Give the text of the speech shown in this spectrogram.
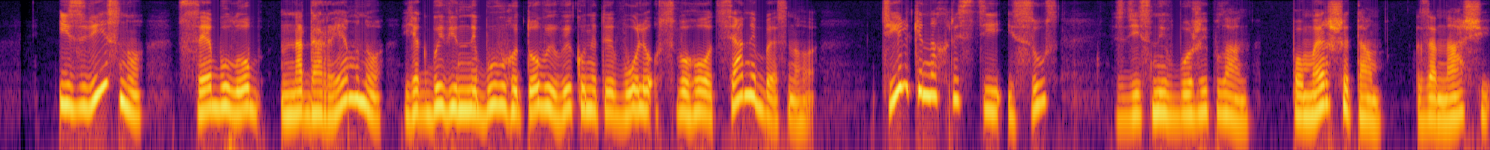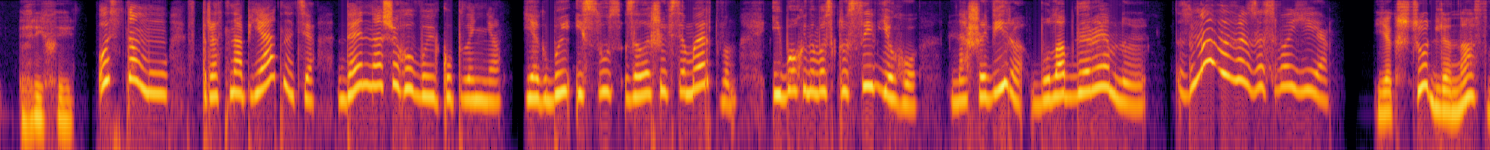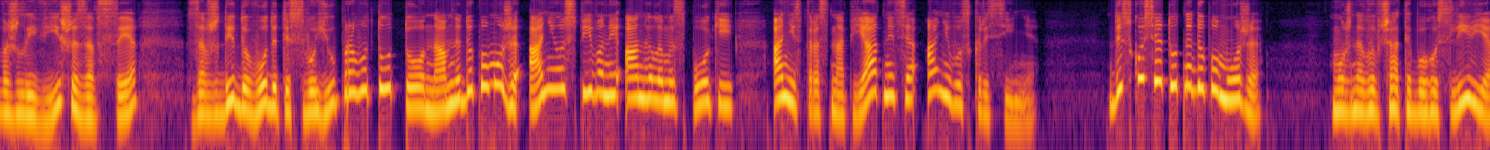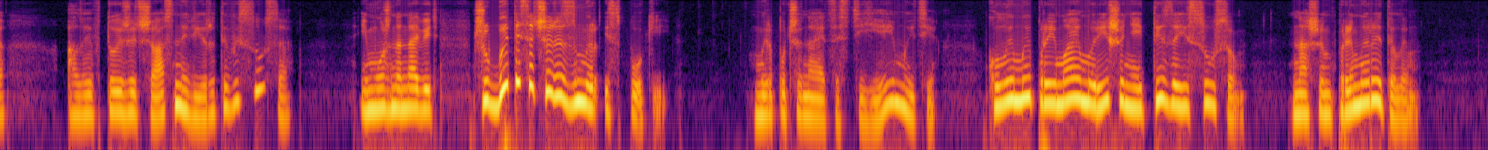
І, звісно, все було б надаремно, якби він не був готовий виконати волю свого Отця Небесного, тільки на Христі Ісус здійснив Божий план, померши там за наші гріхи. Ось тому Страсна п'ятниця день нашого викуплення. Якби Ісус залишився мертвим і Бог не воскресив його, наша віра була б даремною. Ви за своє. Якщо для нас важливіше за все завжди доводити свою правоту, то нам не допоможе ані оспіваний ангелами спокій, ані Страсна п'ятниця, ані Воскресіння. Дискусія тут не допоможе. Можна вивчати богослів'я, але в той же час не вірити в Ісуса. І можна навіть чубитися через мир і спокій. Мир починається з тієї миті, коли ми приймаємо рішення йти за Ісусом, нашим примирителем,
